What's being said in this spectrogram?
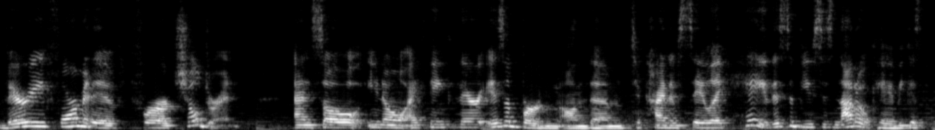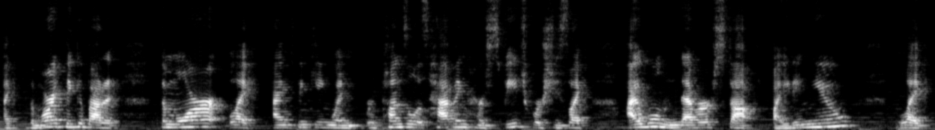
very formative for our children. And so, you know, I think there is a burden on them to kind of say, like, hey, this abuse is not okay. Because, like, the more I think about it, the more, like, I'm thinking when Rapunzel is having her speech where she's like, I will never stop fighting you. Like,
